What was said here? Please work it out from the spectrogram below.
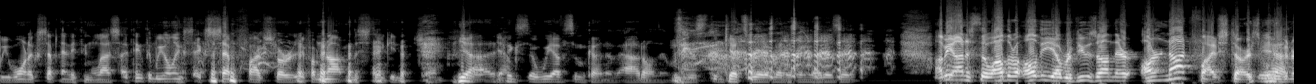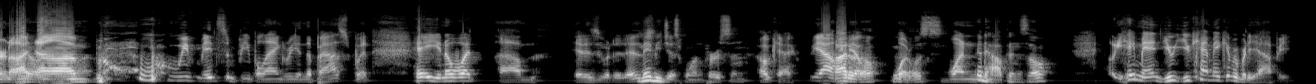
we won't accept anything less. I think that we only accept five stars if I'm not mistaken. Yeah, I yeah. think so. We have some kind of add on that just gets rid of anything that isn't. I'll be honest though, all the all the uh, reviews on there are not five stars, believe yeah, it or not. No, um, we've made some people angry in the past, but hey, you know what? Um, it is what it is. Maybe just one person. Okay, yeah, I don't yeah, know. Who what knows? one? It happens though. Hey man, you you can't make everybody happy.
